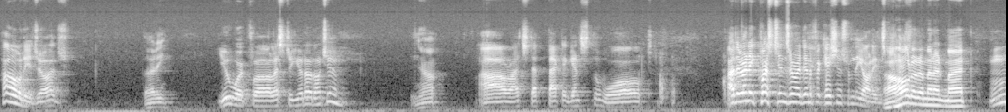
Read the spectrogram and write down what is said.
How old are you, George? 30? You work for Lester Udo, don't you? No. All right, step back against the wall. Are there any questions or identifications from the audience? Now, please? hold it a minute, Matt. Hmm?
